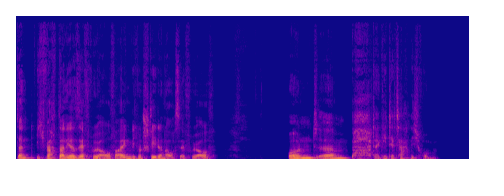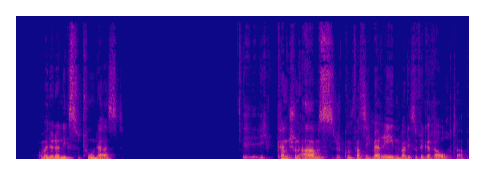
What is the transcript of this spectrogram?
dann, ich wach dann ja sehr früh auf eigentlich und stehe dann auch sehr früh auf. Und ähm, boah, da geht der Tag nicht rum. Und wenn du da nichts zu tun hast, ich kann schon abends fast nicht mehr reden, weil ich so viel geraucht habe.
